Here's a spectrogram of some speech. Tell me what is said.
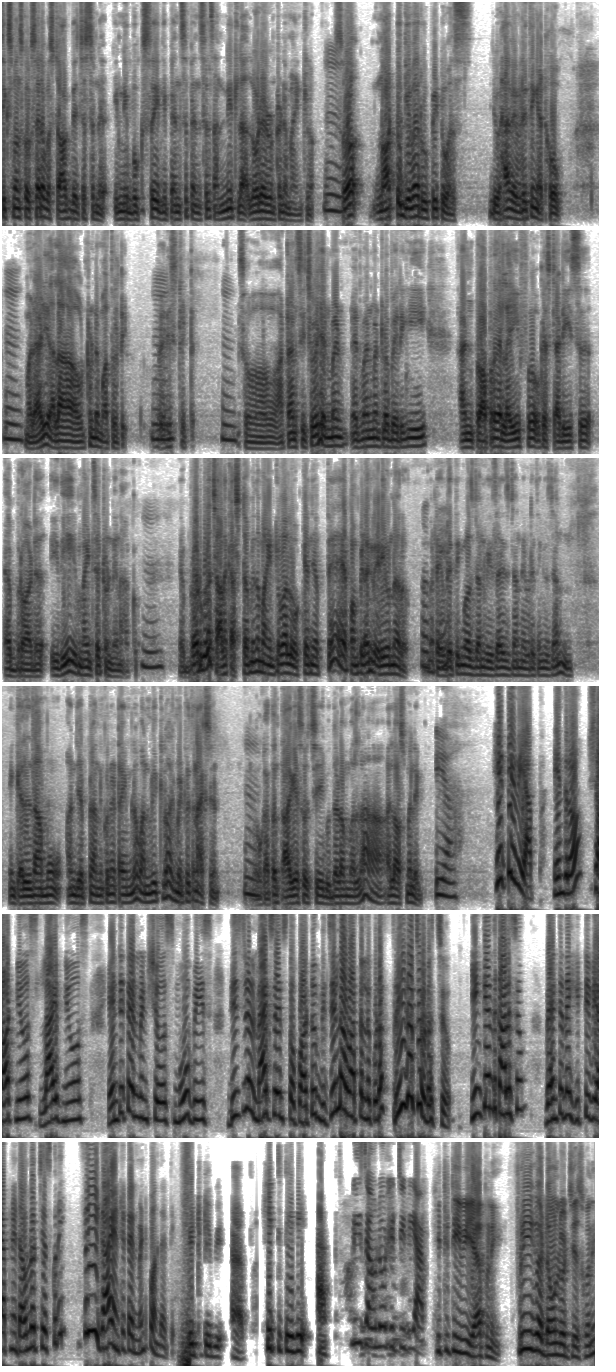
సిక్స్ మంత్స్ ఒకసారి ఒక స్టాక్ తెచ్చేస్తుండే. ఇన్ని బుక్స్ ఇన్ని పెన్స్ పెన్సిల్స్ అన్ని ఇట్లా లోడెడ్ ఉంటుండే మా ఇంట్లో. So not to give a rupee to us you have everything at home మా డాడీ అలా ఉంటుండే మాతోటి. వెరీ స్ట్రిక్ట్ సో అట్లాంటి సిచ్యువేషన్ ఎన్వైరన్మెంట్లో పెరిగి అండ్ ప్రాపర్గా లైఫ్ ఒక స్టడీస్ అబ్రాడ్ ఇది మైండ్ సెట్ ఉండే నాకు. అబ్రాడ్ కూడా చాలా కష్టం. మీద మా ఇంట్లో వాళ్ళు ఓకే అని చెప్తే పంపించడానికి రెడీ ఉన్నారు. But everything was done visa is done everything is done ఇంకెళ్దాము అని చెప్పి అనుకునే టైంలో వన్ వీక్లో I met with an accident ఒక అతను తాగేసి వచ్చి గుద్దడం వల్ల I loss my leg ya hit TV app ఇందులో short news live news entertainment shows movies digital మ్యాగజైన్స్తో పాటు మీ జిల్లా వార్తలను కూడా ఫ్రీగా చూడొచ్చు. ఇంకెందుకు ఆలస్యం? వెంటనే హిట్ టీవీ యాప్ని డౌన్లోడ్ చేసుకుని ఫ్రీగా ఎంటర్టైన్మెంట్ పొందండి. Hit TV app hit TV app hit TV యాప్ని ఫ్రీగా డౌన్లోడ్ చేసుకొని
